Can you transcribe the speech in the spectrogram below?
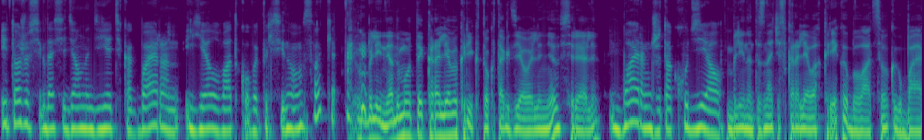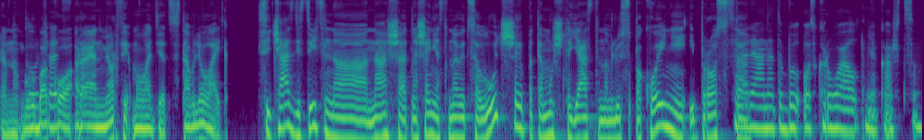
И тоже всегда сидел на диете, как Байрон, и ел ватку в апельсиновом соке. Блин, я думал, ты Королева Крик только так делали, нет, в сериале? Байрон же так худел. Блин, это значит в Королевах Крика была отсылка к Байрону. Глубоко. Райан Мерфи молодец. Ставлю лайк. Сейчас действительно наши отношения становятся лучше, потому что я становлюсь спокойнее и просто... Сорян, это был Оскар Уайлд, мне кажется.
